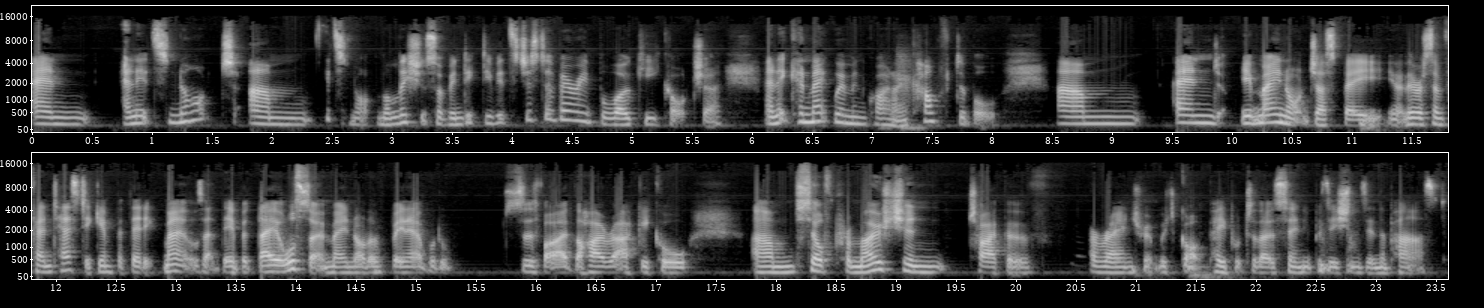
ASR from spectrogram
and and it's not um, it's not malicious or vindictive. It's just a very blokey culture, and it can make women quite uncomfortable. Um, and it may not just be, you know, there are some fantastic empathetic males out there, but they also may not have been able to survive the hierarchical um, self promotion type of arrangement which got people to those senior positions in the past.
